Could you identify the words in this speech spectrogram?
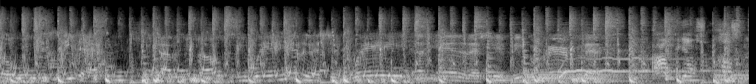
so when you see that, you gotta, you know, be way ahead of that shit be prepared for that. I feel be on some hustling.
